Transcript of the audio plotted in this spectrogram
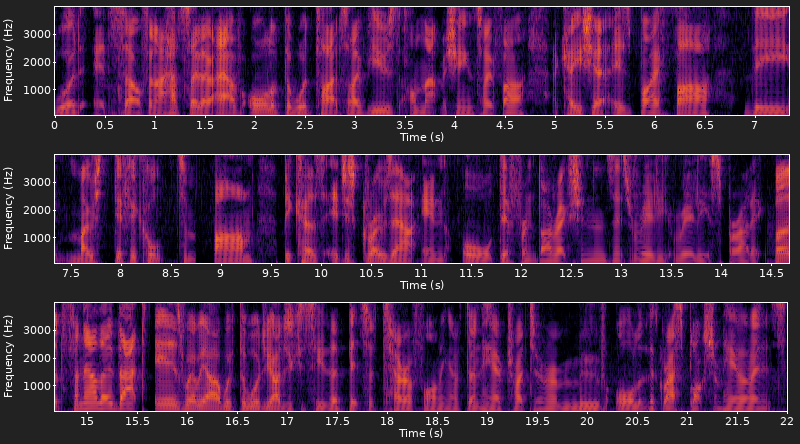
wood itself. And I have to say though, out of all of the wood types I've used on that machine so far, acacia is by far the most difficult to farm because it just grows out in all different directions. And it's really really sporadic. But for now though that is where we are with the woodyard you can see the bits of terraforming I've done here. I've tried to remove all of the grass blocks from here. And it's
